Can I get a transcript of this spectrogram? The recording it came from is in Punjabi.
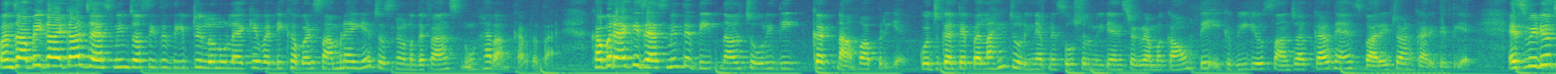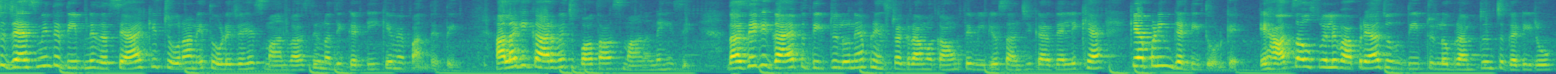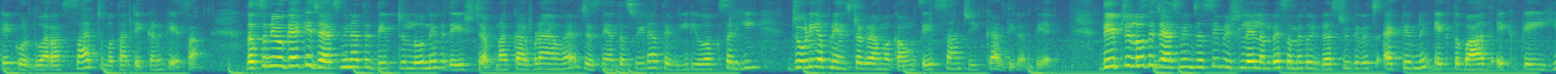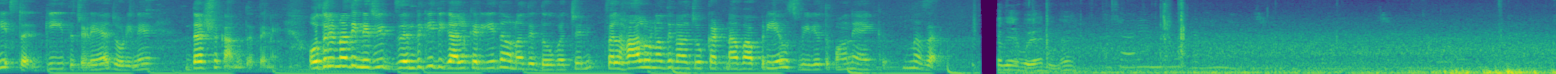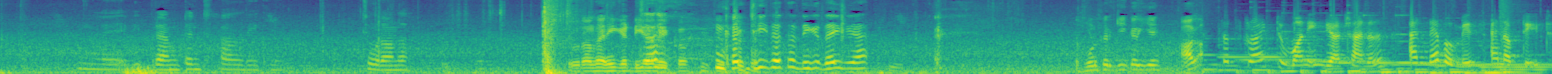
ਪੰਜਾਬੀ ਗਾਇਕਾ ਜੈਸਮੀਨ, ਜੱਸੀ ਤੇ ਦੀਪ ਢਿੱਲੋਂ ਨੂੰ ਲੈ ਕੇ ਵੱਡੀ ਖਬਰ ਸਾਹਮਣੇ ਆਈ ਹੈ, ਜਿਸ ਨੇ ਉਹਨਾਂ ਦੇ ਫੈਨਸ ਨੂੰ ਹੈਰਾਨ ਕਰ ਦਿੱਤਾ ਹੈ। ਖਬਰ ਹੈ ਕਿ ਜੈਸਮੀਨ ਤੇ ਦੀਪ ਨਾਲ ਚੋਰੀ ਦੀ ਘਟਨਾ ਵਾਪਰੀ ਹੈ। ਕੁਝ ਘੰਟੇ ਪਹਿਲਾਂ ਹੀ ਜੋੜੀ ਨੇ ਆਪਣੇ ਸੋਸ਼ਲ ਮੀਡੀਆ ਇੰਸਟਾਗ੍ਰam ਅਕਾਊਂਟ ਤੇ ਇੱਕ ਵੀਡੀਓ ਸਾਂਝਾ ਕਰਦਿਆਂ ਇਸ ਬਾਰੇ ਜਾਣਕਾਰੀ ਦਿੱਤੀ ਹੈ। ਇਸ ਵੀਡੀਓ 'ਚ ਜੈਸਮੀਨ ਤੇ ਦੀਪ ਨੇ ਦੱਸਿਆ ਕਿ ਚੋਰਾਂ ਨੇ ਥੋੜੇ ਜਿਹੇ ਸਮਾਨ ਵਾਸਤੇ ਉਹਨਾਂ ਦੀ ਗੱਡੀ ਕਿਵੇਂ ਪੰਨ ਦਿੱਤੀ। ਹਾਲਾਂਕਿ ਕਾਰ ਵਿੱਚ ਬਹੁਤਾ ਸਮਾਨ ਨਹੀਂ ਸੀ। ਦੱਸਦੇ ਕਿ ਗਾਇਕ ਦੀਪ ਢਿੱਲੋਂ ਨੇ ਆਪਣੇ ਇੰਸਟਾਗ੍ਰam ਅਕਾਊਂਟ ਤੇ ਵੀਡੀਓ ਸਾਂਝੀ ਕਰਦਿਆਂ ਲਿਖਿਆ ਕਿ ਆਪਣੀ ਗੱਡੀ ਤੋੜ ਗਏ। ਇਹ ਹਾਦਸਾ ਉਸ ਵੇਲੇ ਵਾਪਰਿਆ ਜਦੋਂ ਦੀਪ ਢਿੱਲੋਂ ਬ੍ਰੈਂਪਟਨ 'ਚ ਗੱਡੀ ਰੋਕ ਕੇ ਗੁਰਦੁਆਰਾ ਸਾਹਿਬ 'ਚ ਮੱਥਾ ਟੇਕਣ ਗਏ ਸਨ। ਦੱਸਣਯੋਗ ਹੈ ਕਿ ਜੈਸਮੀਨ ਅਤੇ ਦੀਪ ਢਿੱਲੋਂ ਨੇ ਵਿਦੇਸ਼ 'ਚ ਆਪਣਾ ਘਰ ਬਣਾਇਆ ਹੋਇਆ ਜਿਸ ਦੀਆਂ ਤਸਵੀਰਾਂ ਤੇ ਵੀਡੀਓ ਅਕਸਰ ਹੀ ਜੋੜੀ ਆਪਣੇ ਇੰਸਟਾਗ੍ਰam ਅਕਾਊਂਟ ਤੇ ਸਾਂਝੀ ਕਰਦੀ ਰਹਿੰਦੀ ਹੈ। ਦੀਪ ਢਿੱਲੋਂ ਤੇ ਜੈਸਮੀਨ ਜੱਸੀ ਪਿਛਲੇ ਲੰਬੇ ਸਮੇਂ ਤੋਂ ਇੰਡਸਟਰੀ ਦੇ ਵਿੱਚ ਐਕਟਿਵ ਨੇ। ਇੱਕ ਤੋਂ ਬਾਅਦ ਇੱਕ ਕਈ ਹਿੱਟ ਗੀਤ ਜਿਹੜੇ ਹੈ ਜੋੜੀ ਨੇ ਦਰਸ਼ਕਾਂ ਨੂੰ ਦਿੱਤੇ ਨੇ। ਉਧਰ ਉਹਨਾਂ ਦੀ ਨਿੱਜੀ ਜ਼ਿੰਦਗੀ ਦੀ ਗੱਲ ਕਰੀਏ ਤਾਂ ਉਹਨਾਂ ਦੇ ਦੋ ਬੱਚੇ ਨੇ। ਫਿਲਹਾਲ ਉਹਨਾਂ ਦੇ ਨਾਲ ਜੋ ਘਟਨਾ ਵਾਪਰੀ ਹੈ, ਉਸ ਵੀਡੀਓ ਤੋਂ ਪਾਉਂਦੇ ਆ ਇੱਕ ਨਜ਼ਰ। ਹੋਇਆ ਨਹੀਂ ਨਾ। ਬ੍ਰੈਂਪਟਨ ਚ ਹਾਲ ਦੇਖ ਲਓ ਚੋਰਾਂ ਦਾ ਚੋਰਾਂ ਦਾ ਨਹੀਂ ਗੱਡੀ ਦਾ ਦੇਖੋ ਗੱਡੀ ਦਾ ਤਾਂ ਦਿਖਦਾ ਹੀ ਪਿਆ ਹੁਣ ਫਿਰ ਕੀ ਕਰੀਏ ਆ Subscribe to One India channel and never miss an update.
